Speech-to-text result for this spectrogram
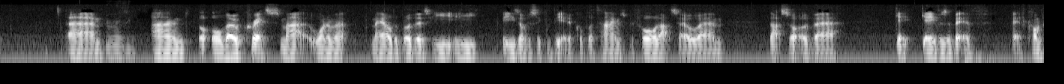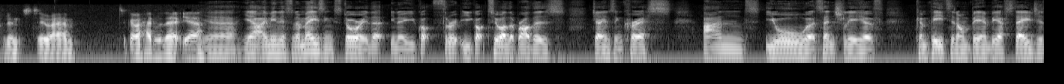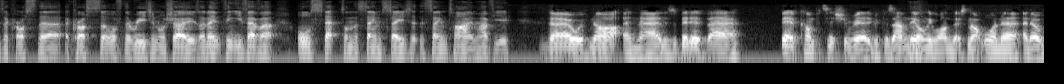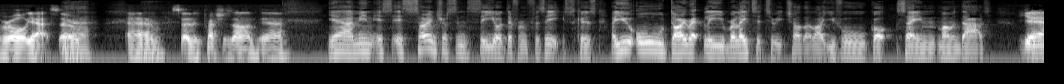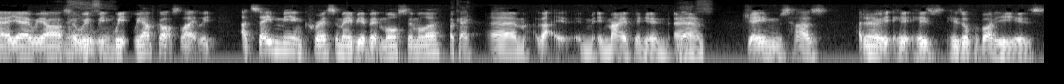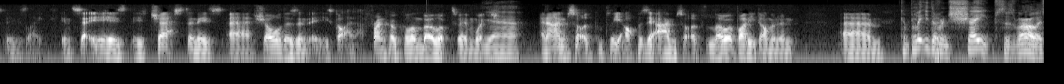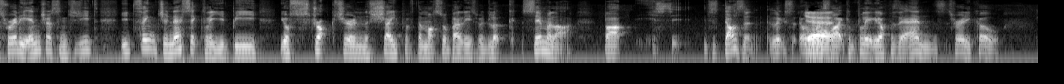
Um, Amazing. And although Chris, my, one of my my elder brothers, he he he's obviously competed a couple of times before that, so um, that sort of uh, gave, gave us a bit of bit of confidence to um, to go ahead with it. Yeah. Yeah, yeah. I mean, it's an amazing story that you know you've got through. You got two other brothers, James and Chris, and you all essentially have competed on BNBF stages across the across sort of the regional shows. I don't think you've ever all stepped on the same stage at the same time, have you? No, we've not, and uh, there's a bit of uh, bit of competition really because I'm the only one that's not won a, an overall yet. So, Yeah. Um, so the pressure's on. Yeah. Yeah, I mean it's it's so interesting to see your different physiques because are you all directly related to each other? Like you've all got same mum and dad. Yeah, yeah, we are. So we, we, we, we have got slightly. I'd say me and Chris are maybe a bit more similar. Okay. Um, that in, in my opinion. Um, Yes. James has, I don't know, his his upper body is is like insane. His his chest and his uh, shoulders and he's got a Franco Columbu look to him, which yeah. and I'm sort of the complete opposite. I'm sort of lower body dominant. Um, Completely different shapes as well. It's really interesting because you'd you'd think genetically you'd be your structure and the shape of the muscle bellies would look similar, but it's, it just doesn't. It looks almost Yeah. like completely opposite ends. It's really cool.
